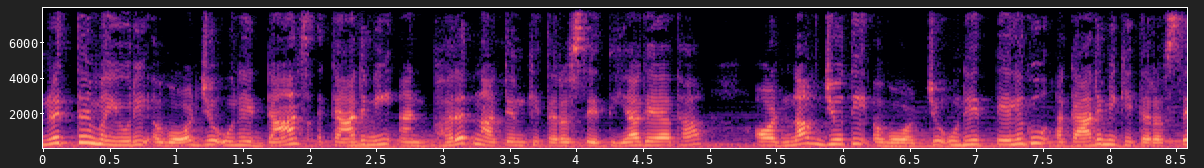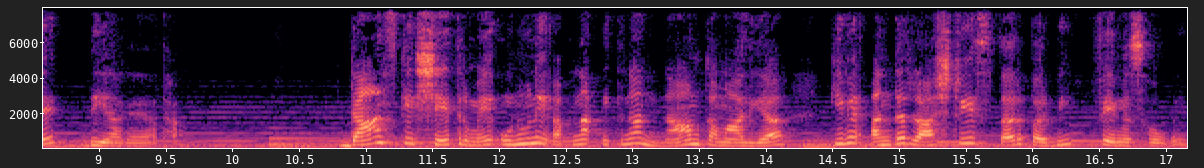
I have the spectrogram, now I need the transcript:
नृत्य मयूरी अवार्ड, जो उन्हें डांस अकेडमी एंड भरतनाट्यम की तरफ़ से दिया गया था, और नवज्योति अवार्ड, जो उन्हें तेलुगु अकेडमी की तरफ़ से दिया गया था। डांस के क्षेत्र में उन्होंने अपना इतना नाम कमा लिया कि वे अंतरराष्ट्रीय स्तर पर भी फ़ेमस हो गए।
